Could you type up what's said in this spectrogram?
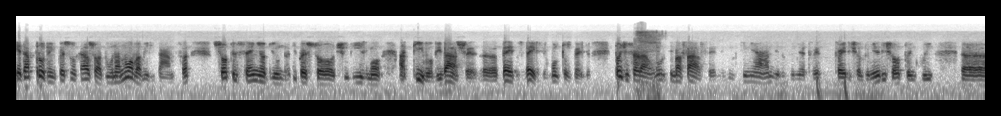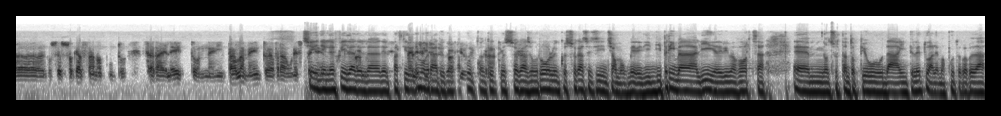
ed approda in questo caso ad una nuova militanza sotto il segno di, un, di questo civismo attivo, vivace, eh, be, sveglio, molto sveglio. Poi ci sarà un'ultima fase ultimi anni, dal 2013 al 2018, in cui eh, lo stesso Cassano appunto sarà eletto in Parlamento e avrà un'esperienza. Sì, nelle fila del, del Partito Democratico, del Partito appunto Democratico. anche in questo caso un ruolo, in questo caso sì, diciamo, di, di, prima linea, di prima forza, ehm, non soltanto più da intellettuale ma appunto proprio da,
